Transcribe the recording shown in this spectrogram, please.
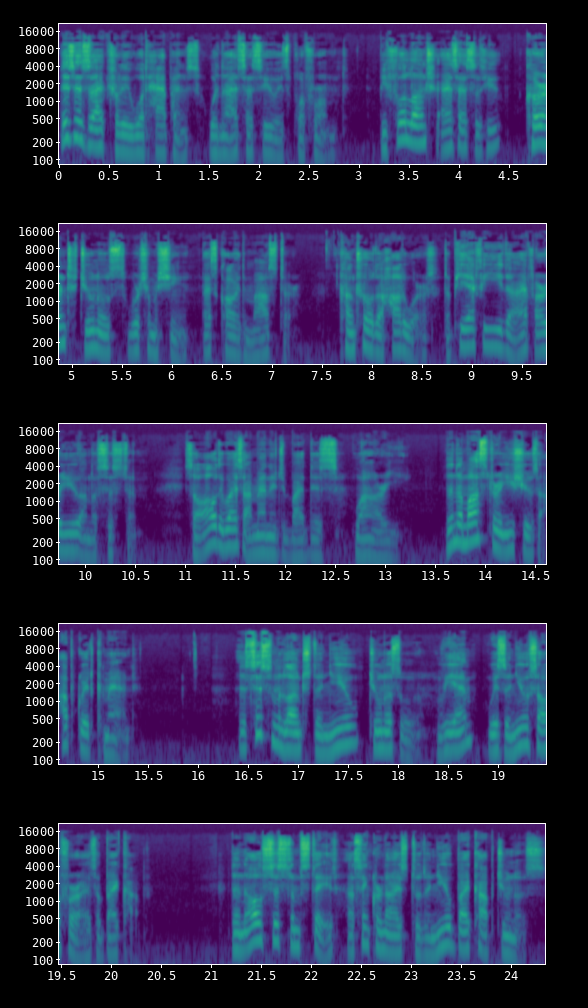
This is actually what happens when the SSU is performed. Before launch SSU, current Junos virtual machine, let's call it master, control the hardware, the PFE, the FRU, and the system. So all devices are managed by this one RE. Then the master issues upgrade command. The system launched the new Junos VM with the new software as a backup. Then all system state are synchronized to the new backup Junos.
